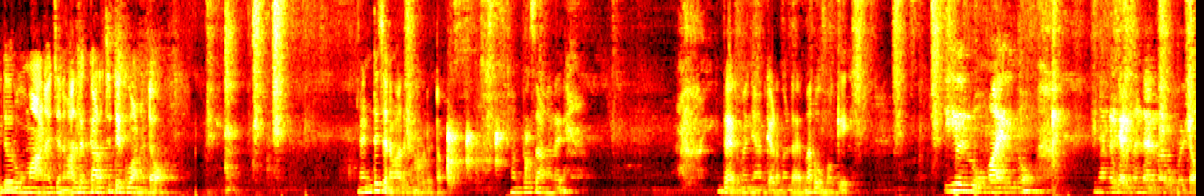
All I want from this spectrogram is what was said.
ഇത് റൂമാണ് ജനവാതിലൊക്കെ അടച്ചിട്ടേക്കുവാണ് കേട്ടോ രണ്ട് ജനവാതിലുണ്ട് ഇവിടെ കേട്ടോ സന്തോഷമാണത് ഇതായിരുന്നു ഞാൻ കിടന്നുണ്ടായിരുന്ന റൂം ഓക്കെ. ഈ ഒരു റൂമായിരുന്നു ഞങ്ങൾ കിടന്നുണ്ടായിരുന്ന റൂം കേട്ടോ.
